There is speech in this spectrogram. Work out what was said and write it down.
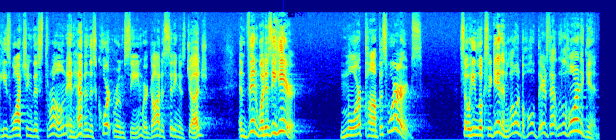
he's watching this throne in heaven, this courtroom scene where God is sitting as judge. And then what does he hear? More pompous words. So he looks again, and lo and behold, there's that little horn again.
